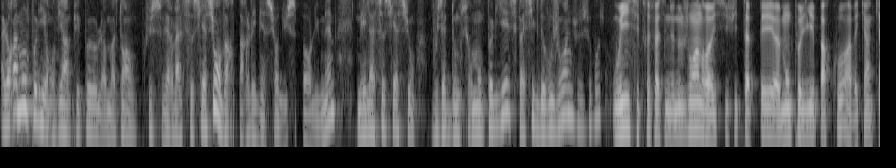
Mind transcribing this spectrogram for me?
alors à Montpellier, on vient un petit peu là maintenant plus vers l'association. On va reparler bien sûr du sport lui-même, mais l'association. Vous êtes donc sur Montpellier. C'est facile de vous joindre, je suppose? Oui, c'est très facile de nous joindre. Il suffit de taper Montpellier Parcours avec un K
